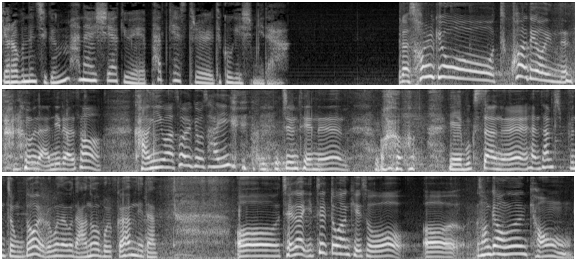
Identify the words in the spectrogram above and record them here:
여러분은 지금 하나의 씨앗 교회 팟캐스트를 듣고 계십니다. 제가 설교 특화되어 있는 사람은 아니라서 강의와 설교 사이쯤 되는 어, 예, 묵상을 한 30분 정도 여러분하고 나누어 볼까 합니다. 어, 제가 이틀 동안 계속 어, 성경은 경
